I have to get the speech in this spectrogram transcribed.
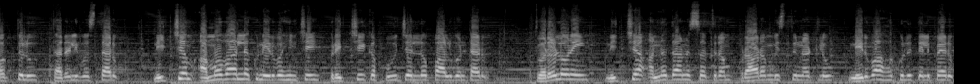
భక్తులు తరలి వస్తారు నిత్యం అమ్మవార్లకు నిర్వహించే ప్రత్యేక పూజల్లో పాల్గొంటారు. త్వరలోనే నిత్య అన్నదాన సత్రం ప్రారంభిస్తున్నట్లు నిర్వాహకులు తెలిపారు.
